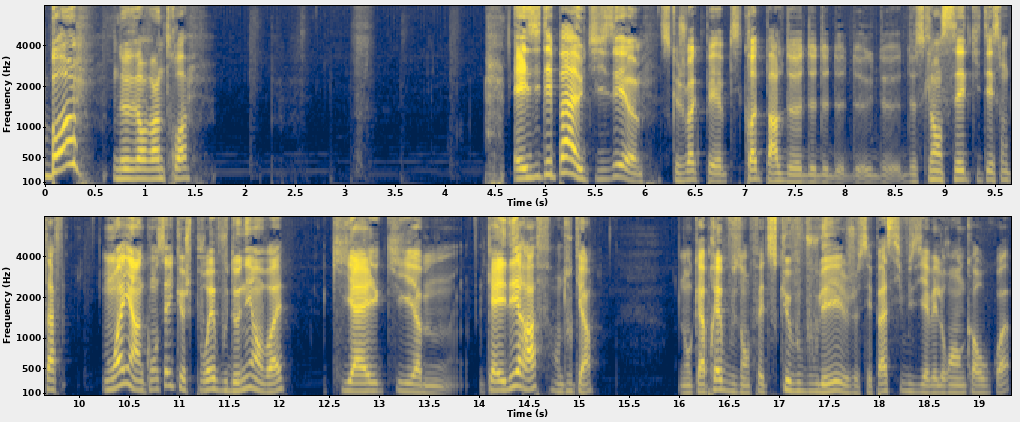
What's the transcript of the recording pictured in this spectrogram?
Bon, 9h23. Et n'hésitez pas à utiliser, euh, parce que je vois que Petite Crotte parle de de, de, de, se lancer, de quitter son taf. Moi, il y a un conseil que je pourrais vous donner en vrai, qui a, qui, euh, a aidé Raph, en tout cas. Donc après, vous en faites ce que vous voulez. Je sais pas si vous y avez le droit encore ou quoi.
